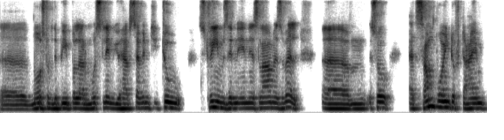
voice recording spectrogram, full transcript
uh, most of the people are Muslim. You have seventy-two streams in in Islam as well. Um, so at some point of time,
